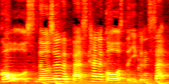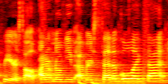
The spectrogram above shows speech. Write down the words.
goals. Those are the best kind of goals that you can set for yourself. I don't know if you've ever set a goal like that,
